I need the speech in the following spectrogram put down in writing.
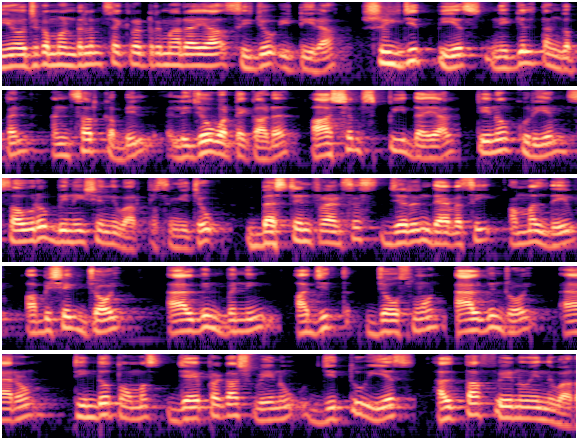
നിയോജക മണ്ഡലം സെക്രട്ടറിമാരായ Sijo Itteera Sreejith P S Nikhil Thankappan Ansar Kabil Lijo Vattekkad Ashams P Dayal Tino Kurian Saurav Bineesh എന്നിവർ പ്രസംഗിച്ചു. ബെസ്റ്റിൻ ഫ്രാൻസിസ് ജെറിൻ ദേവസി അമൽ ദേവ് അഭിഷേക് ജോയ് ആൽവിൻ ബെന്നി അജിത് ജോസ്മോൻ ആൽവിൻ റോയ് ആരോൺ ടിൻഡോ തോമസ് ജയപ്രകാശ് വേണു ജിത്തു എസ് അൽതാഫ് വേണു എന്നിവർ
